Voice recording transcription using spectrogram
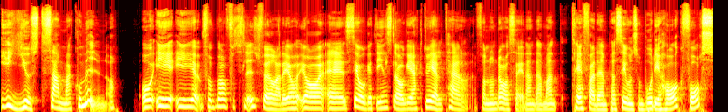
i just samma kommuner. Och i, i, för bara för att slutföra det, jag, jag eh, såg ett inslag i Aktuellt här för någon dag sedan där man träffade en person som bodde i Hagfors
